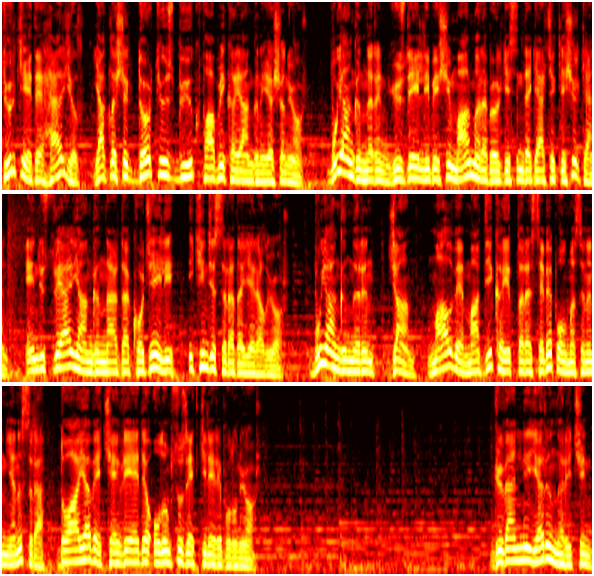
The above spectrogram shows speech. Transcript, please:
Türkiye'de her yıl yaklaşık 400 büyük fabrika yangını yaşanıyor. Bu yangınların %55'i Marmara bölgesinde gerçekleşirken endüstriyel yangınlarda Kocaeli ikinci sırada yer alıyor. Bu yangınların can, mal ve maddi kayıplara sebep olmasının yanı sıra doğaya ve çevreye de olumsuz etkileri bulunuyor. Güvenli yarınlar için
